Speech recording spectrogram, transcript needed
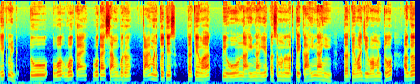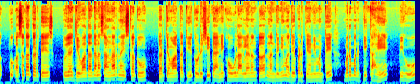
एक मिनिट तू व व काय? व काय सांग बरं काय म्हणतो तेस तर तेव्हा पिहू नाही नाही असं म्हणू लागते काही नाही. तर तेव्हा जेव्हा म्हणतो अगं तू असं का करतेस? तुझ्या जेव्हा दादाला सांगणार नाहीस का तू? तर तेव्हा आता ती थोडीशी पॅनिक होऊ लागल्यानंतर नंदिनीमध्ये पडते आणि म्हणते बरं बरं ठीक आहे. पिहू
